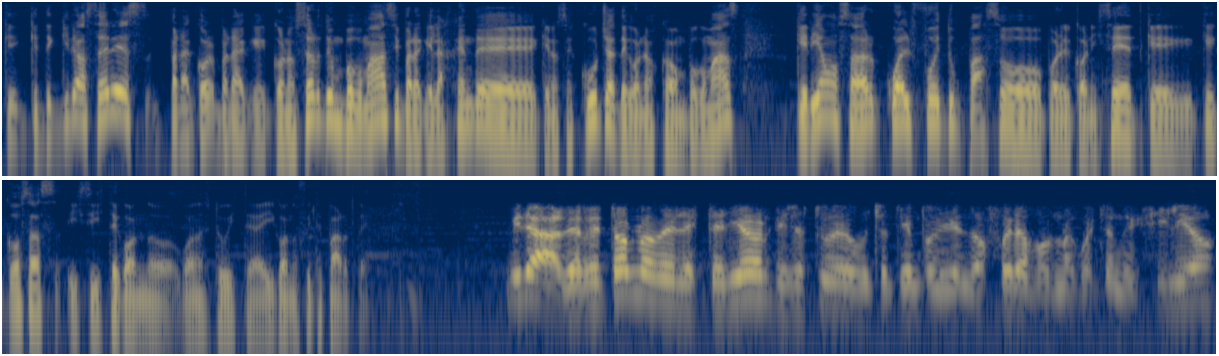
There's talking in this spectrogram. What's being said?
que, que te quiero hacer es para, co- para que conocerte un poco más y para que la gente que nos escucha te conozca un poco más. Queríamos saber cuál fue tu paso por el CONICET, qué, qué cosas hiciste cuando, cuando estuviste ahí, cuando fuiste parte. Mira, de retorno del exterior, que yo estuve mucho tiempo viviendo afuera por una cuestión de exilio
